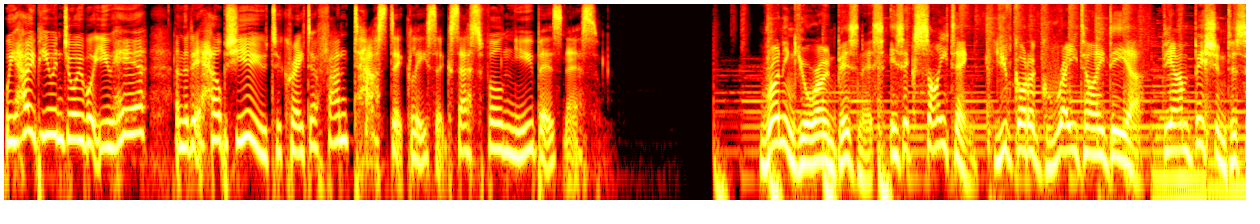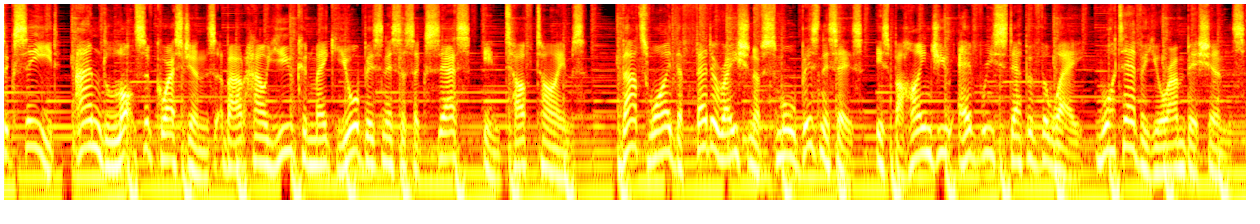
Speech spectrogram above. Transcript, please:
We hope you enjoy what you hear and that it helps you to create a fantastically successful new business. Running your own business is exciting. You've got a great idea, the ambition to succeed, and lots of questions about how you can make your business a success in tough times. That's why the Federation of Small Businesses is behind you every step of the way, whatever your ambitions.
